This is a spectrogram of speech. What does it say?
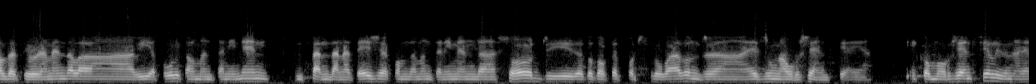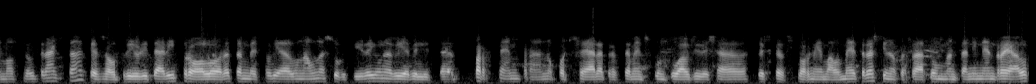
El deteriorament de la via pública, el manteniment tant de neteja com de manteniment de sots i de tot el que et pots trobar, doncs eh, és una urgència ja. I com a urgència li donarem el seu tracte, que és el prioritari, però alhora també se li ha de donar una sortida i una viabilitat per sempre. No pot ser ara tractaments puntuals i deixar després que es torni a malmetre, sinó que s'ha de fer un manteniment real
